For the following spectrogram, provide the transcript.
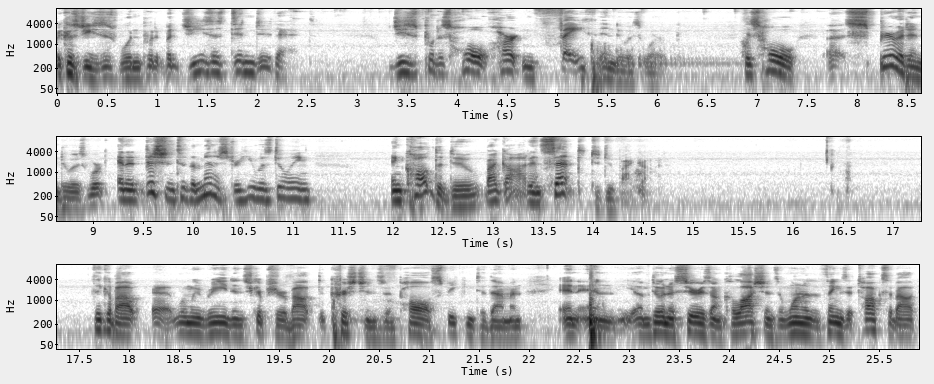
because Jesus wouldn't put it. But Jesus didn't do that. Jesus put his whole heart and faith into his work, his whole uh, spirit into his work, in addition to the ministry he was doing and called to do by God and sent to do by God. Think about uh, when we read in Scripture about the Christians and Paul speaking to them, and, and and I'm doing a series on Colossians, and one of the things it talks about,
